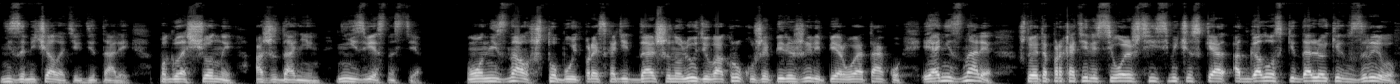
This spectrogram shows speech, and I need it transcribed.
не замечал этих деталей, поглощенный ожиданием неизвестности. Он не знал, что будет происходить дальше, но люди вокруг уже пережили первую атаку, и они знали, что это прокатились всего лишь сейсмические отголоски далеких взрывов,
